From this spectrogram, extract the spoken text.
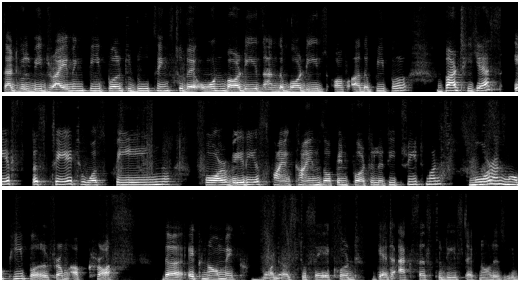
that will be driving people to do things to their own bodies and the bodies of other people. But yes, if the state was paying for various kinds of infertility treatment, more and more people from across the economic borders to say could get access to these technologies.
